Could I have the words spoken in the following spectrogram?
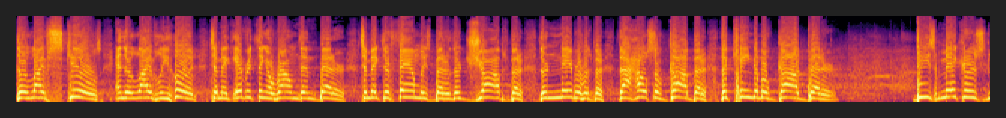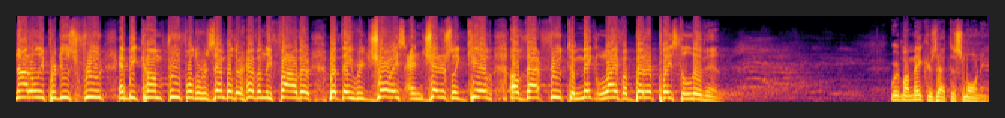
their life skills, and their livelihood to make everything around them better, to make their families better, their jobs better, their neighborhoods better, the house of God better, the kingdom of God better. These makers not only produce fruit and become fruitful to resemble their heavenly Father, but they rejoice and generously give of that fruit to make life a better place to live in. Where's my makers at this morning?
